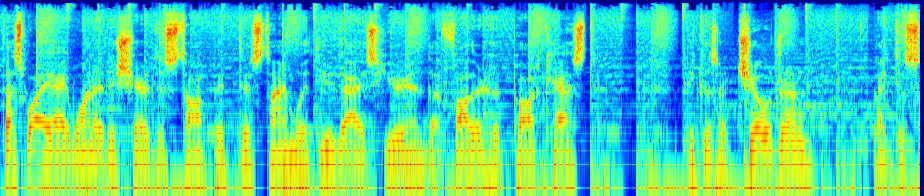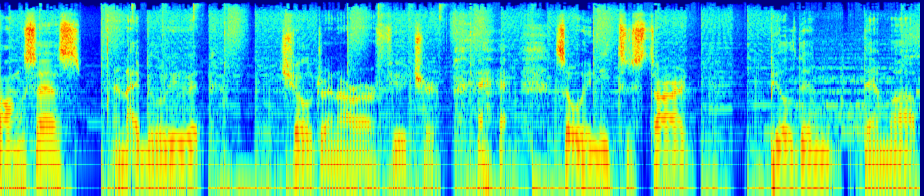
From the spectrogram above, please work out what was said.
That's why I wanted to share this topic this time with you guys here in the Fatherhood Podcast because our children, like the song says, and I believe it, children are our future. so we need to start building them up,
